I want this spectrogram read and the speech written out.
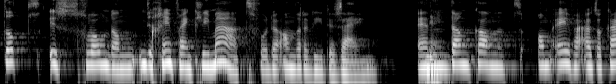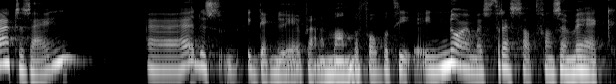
dat is gewoon dan geen fijn klimaat voor de anderen die er zijn. En Nee. dan kan het, om even uit elkaar te zijn, eh, dus ik denk nu even aan een man bijvoorbeeld die enorme stress had van zijn werk.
